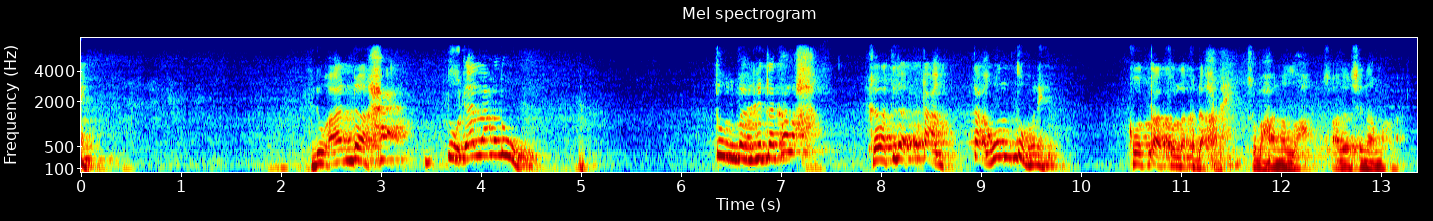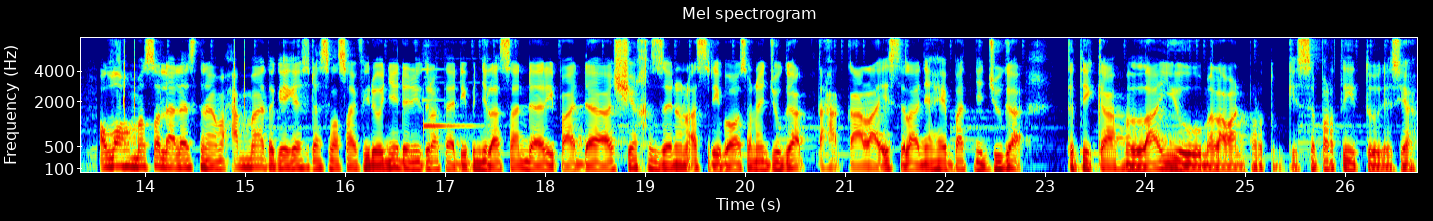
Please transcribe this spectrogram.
ni. Tu ada had tu dalam tu. Tu menyebabkan kita kalah. Kalau tidak tak tak runtuh ni. Kota Kula Kedah ni. Subhanallah. Muhammad. Allahumma salli ala sayyidina Muhammad. Oke guys, sudah selesai videonya dan itulah tadi penjelasan daripada Syekh Zainul Asri bahwasanya juga tak kalah istilahnya hebatnya juga ketika Melayu melawan Portugis. Seperti itu guys ya.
